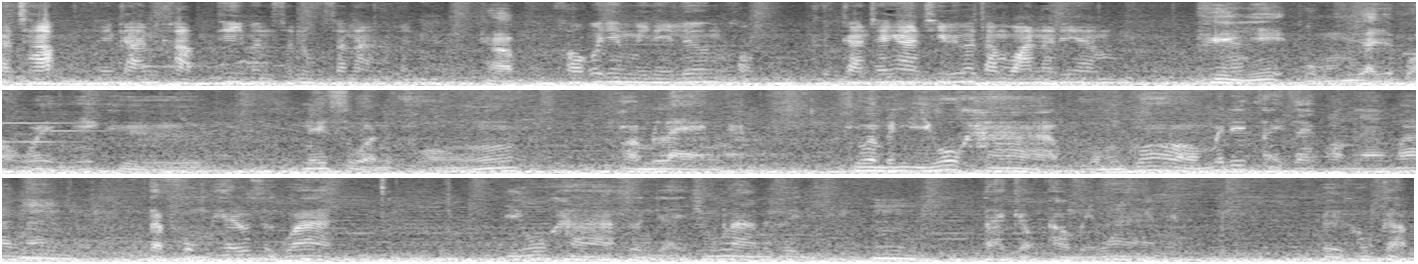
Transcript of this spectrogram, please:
กระชับในการขับที่มันสนุกสนานแล้วเนี่ยครับ เขาก็ยังมีในเรื่องของคือการใช้งานชีวิตประจำวันนะที่แอม คืออย่างนี้ผมอยากจะบอกว่าอย่างนี้คือในส่วนของความแรงอะ คือมันเป็นอีโ c คาร์ผมก็ไม่ได้ใส่ใจความแรงมากอืนะมแต่ผมแค่รู้สึกว่าอีโ c คาร์ส่วนใหญ่ช่วงล่างไม่ค่อยดีอืมแต่กับอัลเมล่าเนี่ยเออเขากลับ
